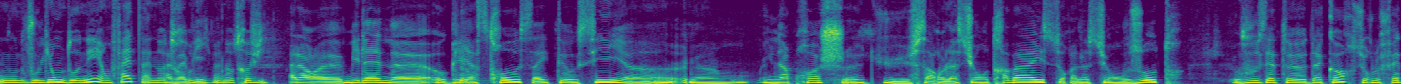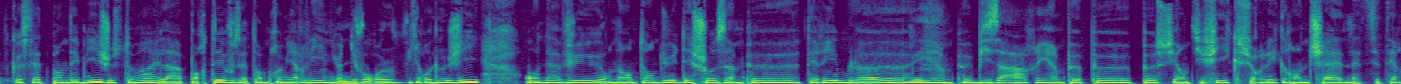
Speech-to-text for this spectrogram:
nous voulions donner en fait à notre, vie. À notre vie. Alors, euh, Mylène euh, Ogliastro, ça a été aussi euh, une approche de sa relation au travail, sa relation aux autres. Vous êtes euh, d'accord sur le fait que cette pandémie, justement, elle a apporté, vous êtes en première ligne au niveau virologie, on a vu, on a entendu des choses un peu terribles euh, et un peu bizarres et un peu peu, peu scientifiques sur les grandes chaînes, etc.,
